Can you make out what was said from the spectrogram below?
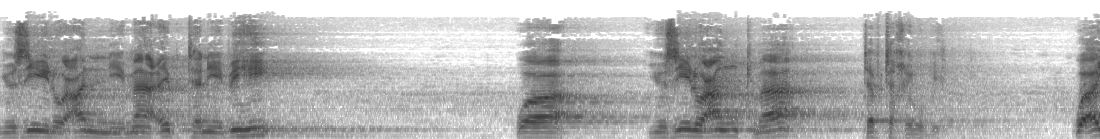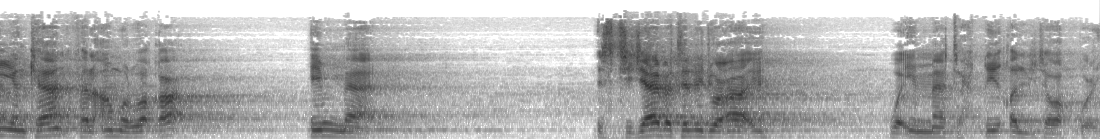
يزيل عني ما عبتني به ويزيل عنك ما تفتخر به. وأيا كان فالأمر وقع إما استجابة لدعائه وإما تحقيقا لتوقعه.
